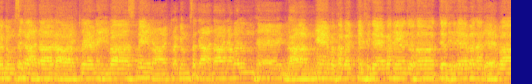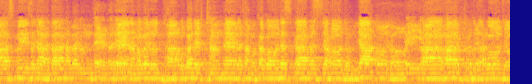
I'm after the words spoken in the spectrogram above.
राष्ट्रगम् सजाता राष्ट्रेणैवास्मै राष्ट्रगम् सजाता नवरुन्धे ग्राम्येव भवत्यधिदेव ने जुहोत्यधिदेव न देवास्मै सजाता नवरुन्धे तदेनमवरुद्धा उपतिष्ठम् ते रथमुखबोधस्कामस्य होतव्या ओजो वैराष्ट्रभृतवोजो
